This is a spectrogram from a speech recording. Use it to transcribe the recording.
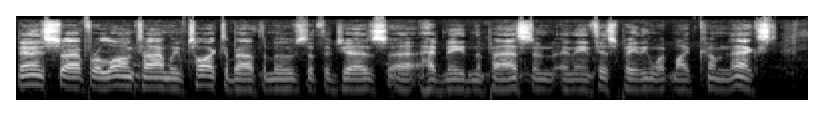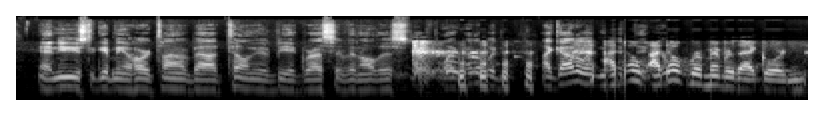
Dennis, uh, for a long time, we've talked about the moves that the Jazz uh, had made in the past and, and anticipating what might come next. And you used to give me a hard time about telling me to be aggressive and all this. Like, I got to admit, I don't. I don't remember that, Gordon.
